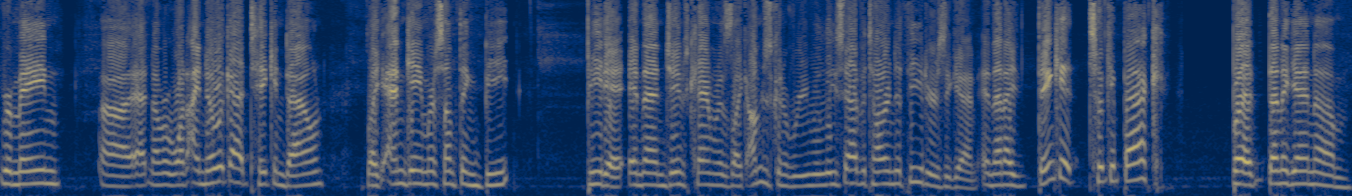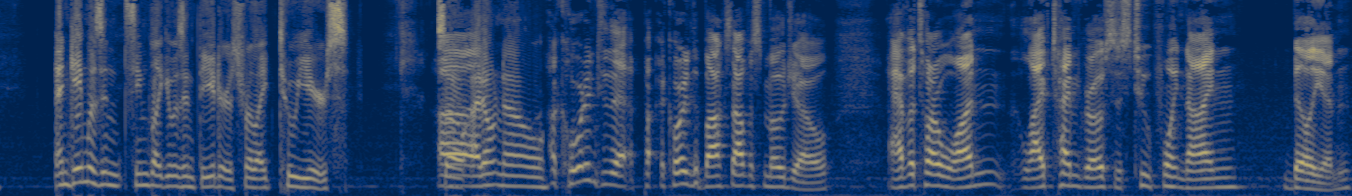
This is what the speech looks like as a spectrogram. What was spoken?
remain uh, at number one? I know it got taken down, like Endgame or something beat beat it, and then James Cameron was like, "I'm just going to re-release Avatar into theaters again," and then I think it took it back. But then again, um, Endgame was in seemed like it was in theaters for like two years. So Uh, I don't know. according to the according to Box Office Mojo, Avatar one lifetime gross is two point nine billion.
